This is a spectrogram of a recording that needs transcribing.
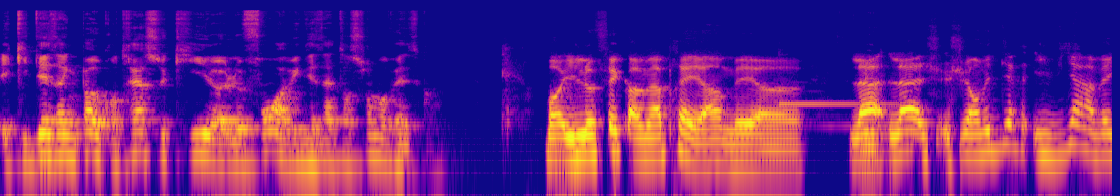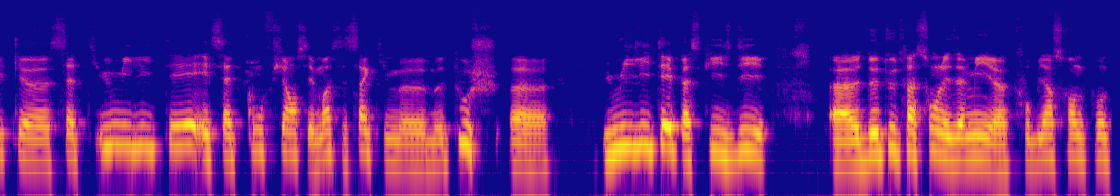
et qui désigne pas au contraire ceux qui euh, le font avec des intentions mauvaises. Quoi. Bon, il le fait quand même après, hein, mais euh, là, là j'ai envie de dire, il vient avec cette humilité et cette confiance, et moi, c'est ça qui me, me touche. humilité parce qu'il se dit, de toute façon, les amis, il faut bien se rendre compte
